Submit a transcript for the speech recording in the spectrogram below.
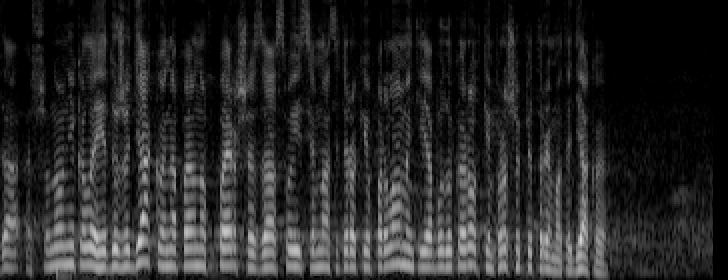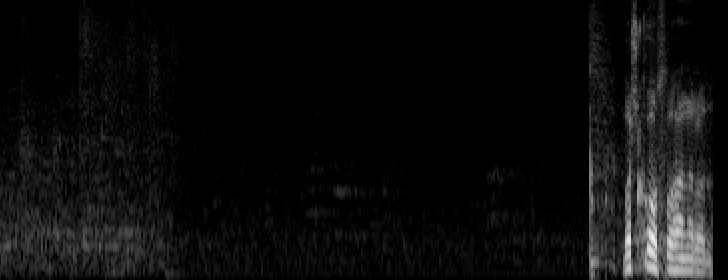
Да, шановні колеги, дуже дякую. Напевно, вперше за свої 17 років в парламенті я буду коротким. Прошу підтримати. Дякую. Бошко, слуга народу.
